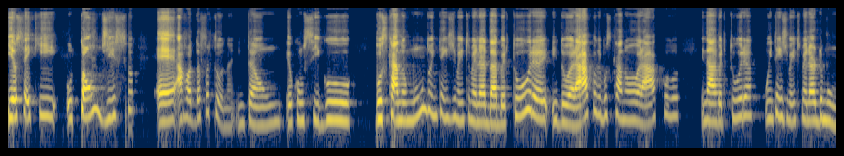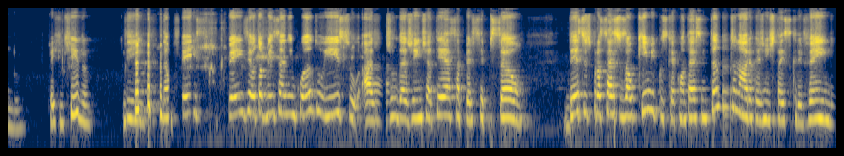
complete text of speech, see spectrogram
e eu sei que o tom disso é a roda da fortuna. Então, eu consigo buscar no mundo o entendimento melhor da abertura e do oráculo, e buscar no oráculo e na abertura um entendimento melhor do mundo. Fez sentido? Sim, não fez, fez. Eu estou pensando enquanto isso ajuda a gente a ter essa percepção desses processos alquímicos que acontecem tanto na hora que a gente está escrevendo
